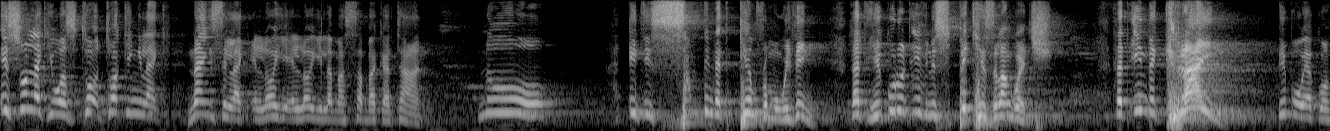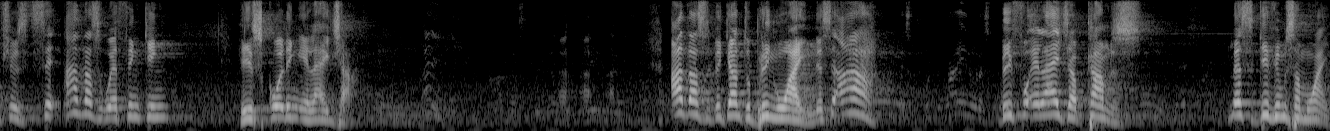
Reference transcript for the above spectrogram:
It's not like he was to- talking like nicely, like Eloi, Eloi, lama sabachthani. No. It is something that came from within, that he couldn't even speak his language. That in the crying, people were confused. Say, others were thinking he's calling Elijah. Others began to bring wine. They say, ah, before Elijah comes, let's give him some wine.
